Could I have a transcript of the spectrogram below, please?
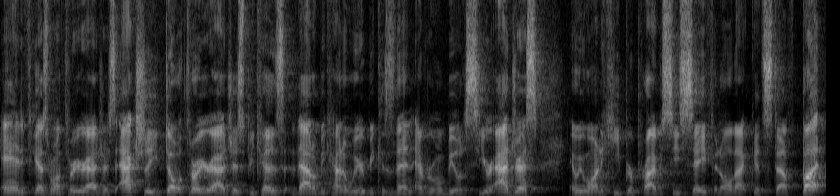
and if you guys want to throw your address, actually don't throw your address because that'll be kind of weird because then everyone will be able to see your address and we want to keep your privacy safe and all that good stuff. But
